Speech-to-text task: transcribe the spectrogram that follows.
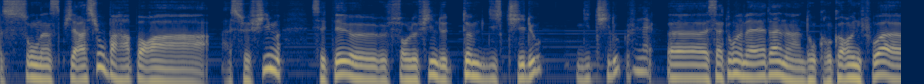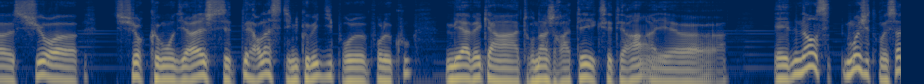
son inspiration par rapport à, à ce film, c'était sur le film de Tom DiCillo. DiCillo. Ouais. Euh, ça tourne à Manhattan, hein. donc encore une fois, euh, sur, euh, sur, comment dirais-je, alors là, c'était une comédie pour le, pour le coup, mais avec un tournage raté, etc. Et, euh, et non, c'est- moi j'ai trouvé ça,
